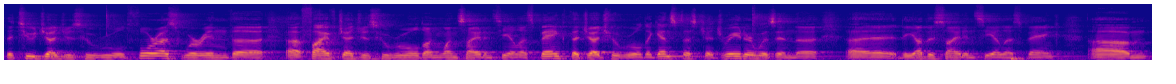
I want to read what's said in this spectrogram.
The two judges who ruled for us were in the uh, five judges who ruled on one side in CLS Bank. The judge who ruled against us, Judge Rader, was in the uh, the other side in CLS Bank. Um,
